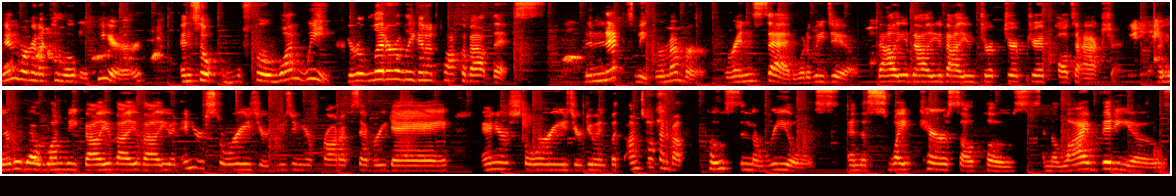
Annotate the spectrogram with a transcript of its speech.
Then we're going to come over here. And so for one week, you're literally going to talk about this. The next week, remember, Bryn said, what do we do? Value, value, value, drip, drip, drip, call to action. So here we go. One week, value, value, value. And in your stories, you're using your products every day. In your stories, you're doing, but I'm talking about posts and the reels and the swipe carousel posts and the live videos,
